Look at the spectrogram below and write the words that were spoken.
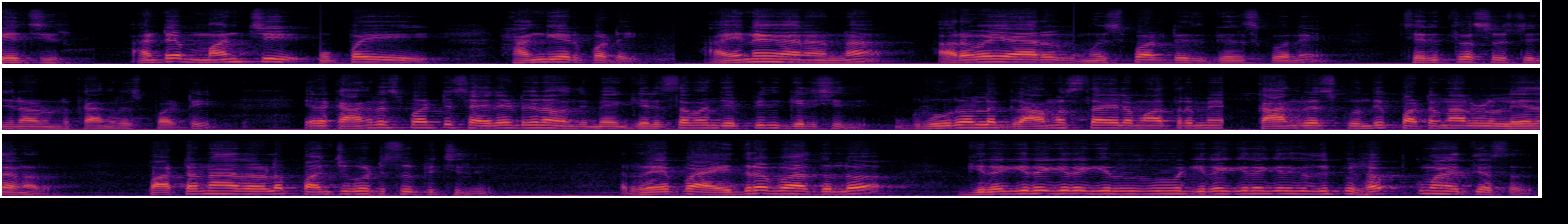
గెలిచిరు అంటే మంచి ముప్పై హంగ్ ఏర్పడ్డాయి. అయినా కానన్నా అరవై ఆరు మున్సిపాలిటీస్ గెలుచుకొని చరిత్ర సృష్టించినటువంటి కాంగ్రెస్ పార్టీ. ఇలా కాంగ్రెస్ పార్టీ సైలెంట్గానే ఉంది. మేము గెలుస్తామని చెప్పింది గెలిచింది. రూరల్లో గ్రామ స్థాయిలో మాత్రమే కాంగ్రెస్కు ఉంది పట్టణాలలో లేదన్నారు. పట్టణాలలో పంచికొట్టి చూపించింది. రేపు హైదరాబాద్లో గిరగిర గిరగిర గిరగిర గిరగిర తిప్పి లప్పుకుమని ఎత్తేస్తుంది.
